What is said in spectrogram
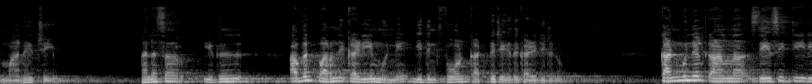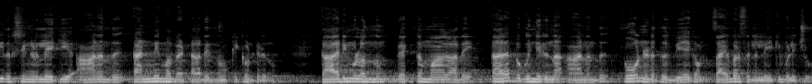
മാനേജ് ചെയ്യൂ. അല്ല സാർ ഇത് അവൻ പറഞ്ഞു കഴിയും മുന്നേ ജിതിൻ ഫോൺ കട്ട് ചെയ്ത് കഴിഞ്ഞിരുന്നു. കൺമുന്നിൽ കാണുന്ന സി സി ടി വി ദൃശ്യങ്ങളിലേക്ക് ആനന്ദ് കണ്ണിമ വെട്ടാതെ നോക്കിക്കൊണ്ടിരുന്നു. കാര്യങ്ങളൊന്നും വ്യക്തമാകാതെ തല പുകഞ്ഞിരുന്ന ആനന്ദ് ഫോൺ എടുത്ത് വേഗം സൈബർ സെല്ലിലേക്ക് വിളിച്ചു.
